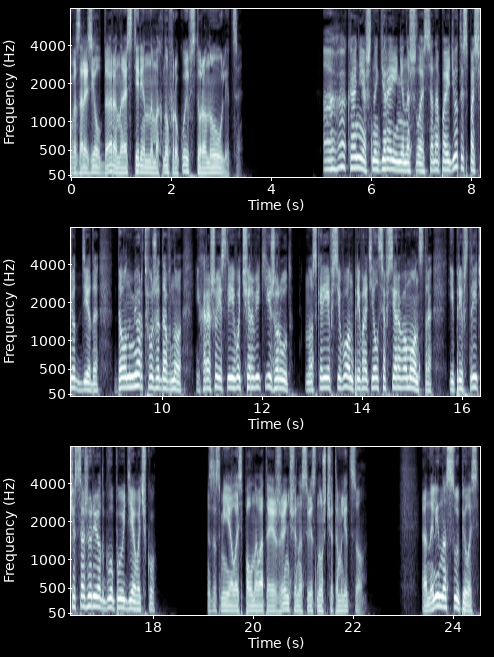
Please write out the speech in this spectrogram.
возразил Даррен, растерянно махнув рукой в сторону улицы. «Ага, конечно, героиня нашлась. Она пойдет и спасет деда. Да он мертв уже давно, и хорошо, если его червяки жрут. Но, скорее всего, он превратился в серого монстра и при встрече сожрет глупую девочку». Засмеялась полноватая женщина с веснушчатым лицом. Аннели насупилась,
